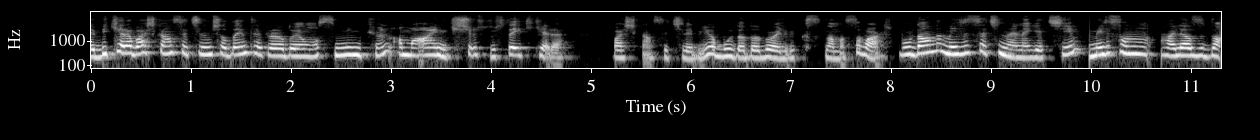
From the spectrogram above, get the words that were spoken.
E bir kere başkan seçilmiş adayın tekrar aday olması mümkün ama aynı kişi üst üste iki kere başkan seçilebiliyor. Burada da böyle bir kısıtlaması var. Buradan da meclis seçimlerine geçeyim. Melisa'nın hali hazırda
